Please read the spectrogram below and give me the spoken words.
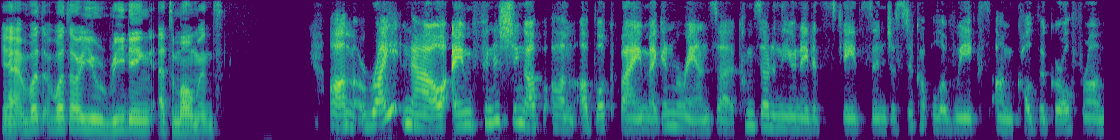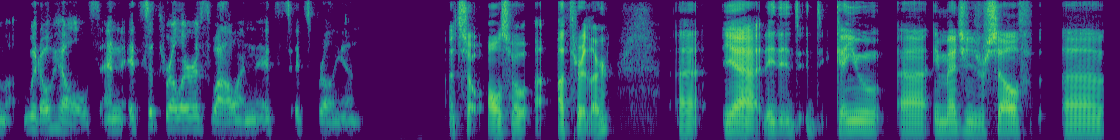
yeah what what are you reading at the moment um, right now, I'm finishing up um, a book by Megan Miranda. It comes out in the United States in just a couple of weeks, um, called "The Girl from Widow Hills," and it's a thriller as well, and it's it's brilliant. It's so also a thriller. Uh, yeah, it, it, can you uh, imagine yourself uh,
